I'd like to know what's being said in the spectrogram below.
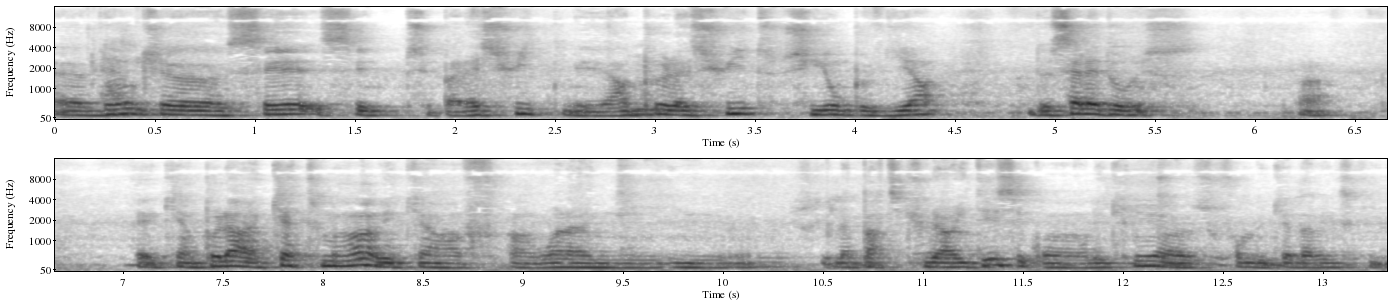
Euh, donc, euh, c'est, c'est, pas la suite, mais un peu la suite, si on peut le dire, de Saladorus. Voilà. Qui est un polar à quatre mains avec un. un- voilà, une- une- la particularité, c'est qu'on l'écrit sous forme de cadavre exquis.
